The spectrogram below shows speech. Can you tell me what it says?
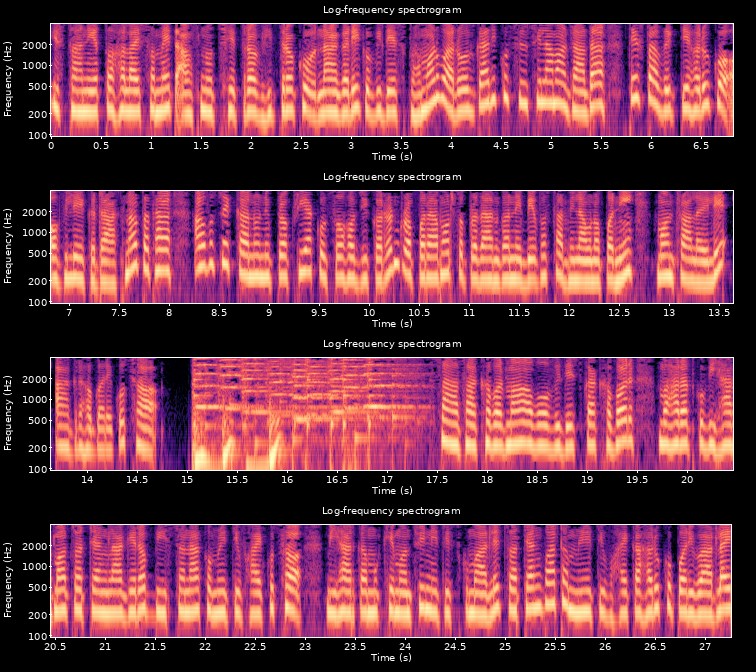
स्थानीय तहलाई समेत आफ्नो क्षेत्रभित्रको नागरिक विदेश भ्रमण वा रोजगारीको सिलसिलामा जाँदा त्यस्ता व्यक्तिहरूको अभिलेख राख्न तथा आवश्यक कानूनी प्रक्रियाको सहजीकरण र परामर्श प्रदान गर्ने व्यवस्था मिलाउन पनि मन्त्रालयले आग्रह गरेको छ। साझा खबरमा अब विदेशका खबर। भारतको बिहारमा चट्याङ लागेर बीस जनाको मृत्यु भएको छ। बिहारका मुख्यमन्त्री नीतिश कुमारले चट्याङबाट मृत्यु भएकाहरूको परिवारलाई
